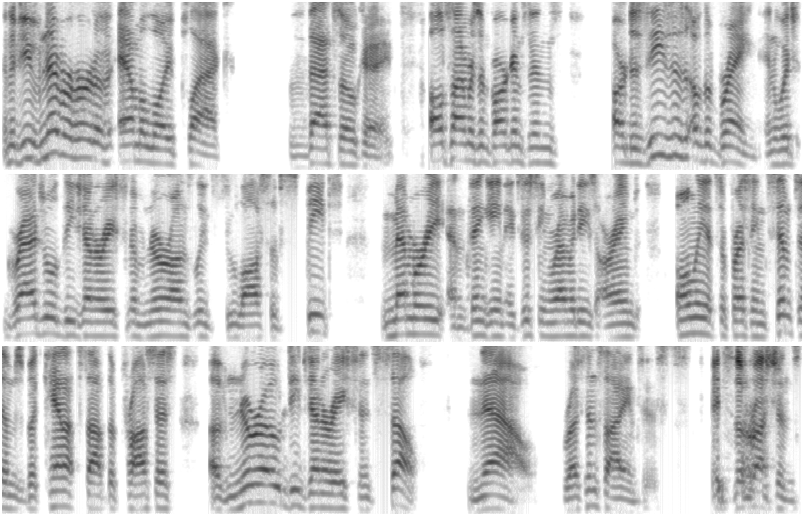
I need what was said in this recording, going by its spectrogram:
And if you've never heard of amyloid plaque, that's okay. Alzheimer's and Parkinson's are diseases of the brain in which gradual degeneration of neurons leads to loss of speech, memory, and thinking. Existing remedies are aimed only at suppressing symptoms but cannot stop the process of neurodegeneration itself. Now, Russian scientists, it's the Russians,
